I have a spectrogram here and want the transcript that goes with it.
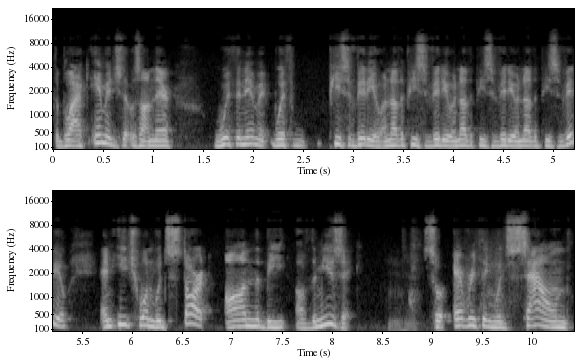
the black image that was on there with an image, with piece of video, another piece of video, another piece of video, another piece of video, and each one would start on the beat of the music. Mm-hmm. So everything would sound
